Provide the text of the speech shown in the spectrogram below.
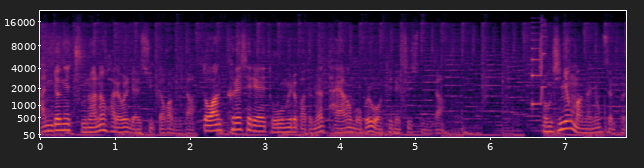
안경에 준하는 화력을 낼 수 있다고 합니다. 또한 크레세리아의 도우미를 받으면 다양한 몹을 원투낼 수 있습니다. 정신력 망나뇽 샘플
